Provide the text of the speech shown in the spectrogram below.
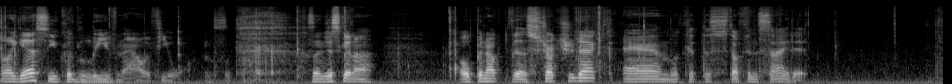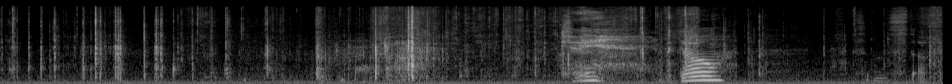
So I guess you could leave now if you want. Because I'm just gonna open up the structure deck and look at the stuff inside it. Okay, here we go. Stuff.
